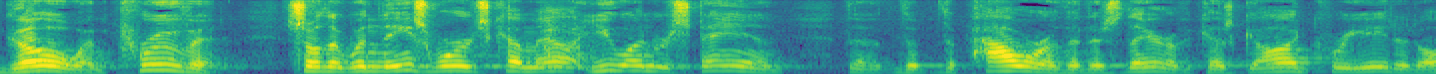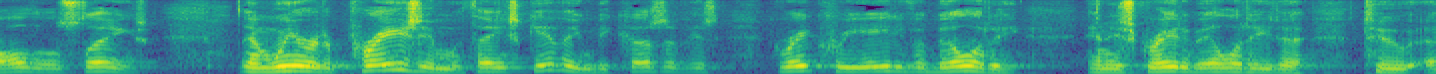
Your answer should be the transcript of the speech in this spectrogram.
go and prove it so that when these words come out, you understand the, the, the power that is there because God created all those things. And we are to praise Him with thanksgiving because of His great creative ability and His great ability to, to uh,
